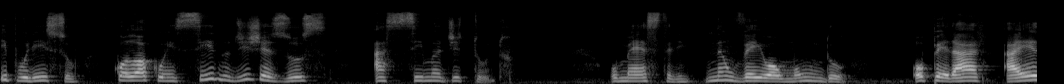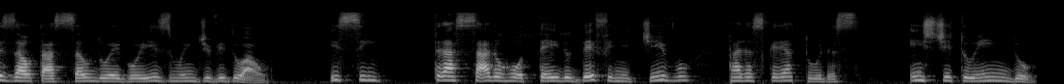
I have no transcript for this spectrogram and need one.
e, por isso, coloca o ensino de Jesus acima de tudo. O Mestre não veio ao mundo operar a exaltação do egoísmo individual, e sim traçar o roteiro definitivo para as criaturas, instituindo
